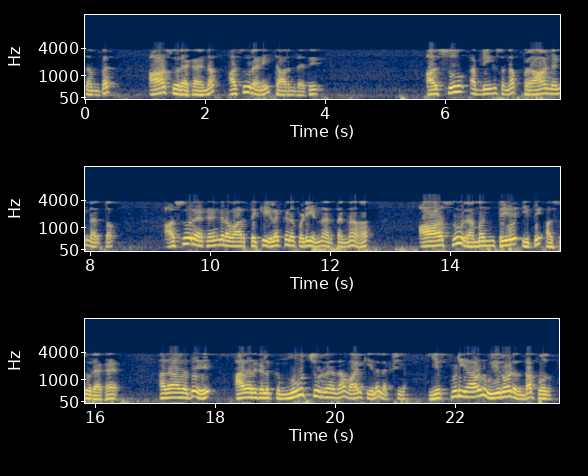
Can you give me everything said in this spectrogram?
சம்பத் ஆசுரகன அசுரனை சார்ந்தது. அசு அப்படின்னு சொன்னா பிராணன் அர்த்தம். அசுரகங்கிற வார்த்தைக்கு இலக்கணப்படி என்ன அர்த்தம்னா ஆசு ரமந்தே இது அசுரக. அதாவது அவர்களுக்கு மூச்சுடுறதா வாழ்க்கையில லட்சியம். எப்படியாவது உயிரோடு இருந்தா போதும்.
